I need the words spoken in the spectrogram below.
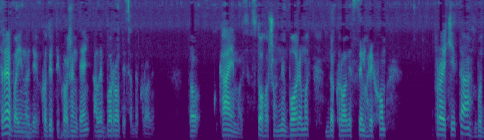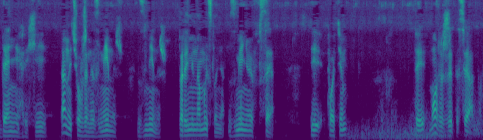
Треба іноді ходити кожен день, але боротися до крові. То каємось з того, що не боремось до крові з цим гріхом, про які та буденні гріхи, та нічого вже не зміниш. Зміниш. Переміна мислення змінює все. І потім ти можеш жити свято.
